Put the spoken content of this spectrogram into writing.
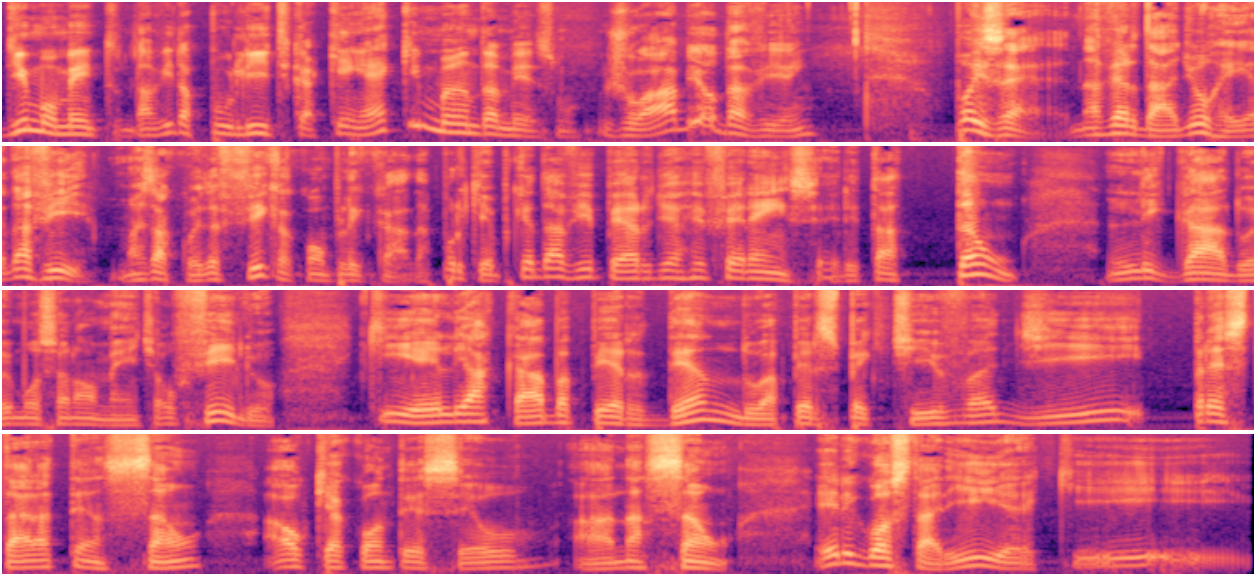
de momento, na vida política, quem é que manda mesmo? Joabe ou Davi, hein? Pois é, na verdade o rei é Davi, mas a coisa fica complicada. Por quê? Porque Davi perde a referência, ele está tão ligado emocionalmente ao filho que ele acaba perdendo a perspectiva de prestar atenção ao que aconteceu à nação Ele gostaria que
